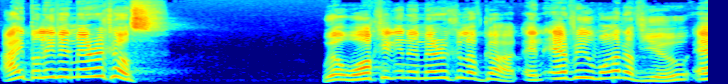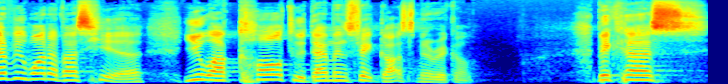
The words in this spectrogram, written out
I believe in miracles. We're walking in the miracle of God. And every one of you, every one of us here, you are called to demonstrate God's miracle. Because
